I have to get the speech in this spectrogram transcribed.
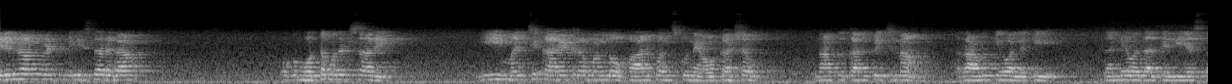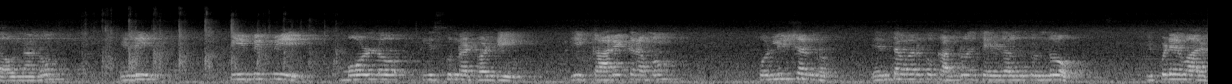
ఎన్విరాన్మెంట్ మినిస్టర్గా ఒక మొట్టమొదటిసారి ఈ మంచి కార్యక్రమంలో పాల్పంచుకునే అవకాశం నాకు కల్పించిన రామ్కి వాళ్ళకి ధన్యవాదాలు తెలియజేస్తూ ఉన్నాను ఇది పీపీపీ బోర్డులో తీసుకున్నటువంటి ఈ కార్యక్రమం పొల్యూషన్ ఎంతవరకు కంట్రోల్ చేయగలుగుతుందో ఇప్పుడే వారి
